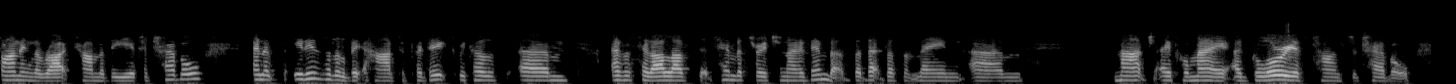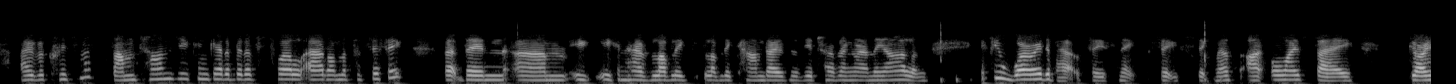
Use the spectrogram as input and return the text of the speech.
finding the right time of the year to travel and it's it is a little bit hard to predict because um, as I said, I love September through to November, but that doesn't mean um, March, April, May are glorious times to travel. Over Christmas, sometimes you can get a bit of swell out on the Pacific, but then um, you, you, can have lovely, lovely calm days as you're travelling around the island. If you're worried about seasickness, I always say go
